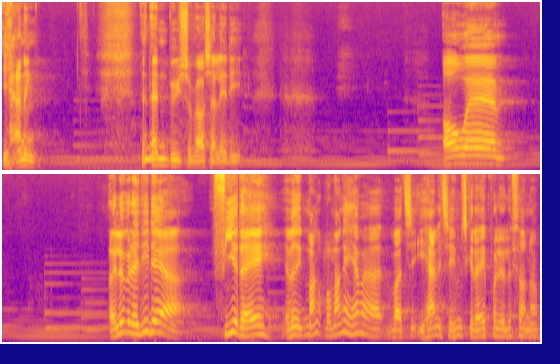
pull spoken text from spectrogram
i Herning. Den anden by, som jeg også er lidt i. Og, øh, og i løbet af de der fire dage, jeg ved ikke, mange, hvor mange af jer var, var til, i Herning til himmelske dage? Prøv lige at løfte hånden op.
